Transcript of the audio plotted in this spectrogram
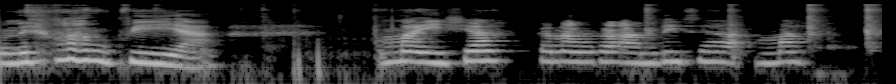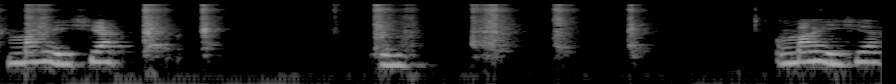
Ini Bang Bia. Emak Isya, kan angka anti sih, Emak. Emak Isya. Hmm. Emak Isya.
